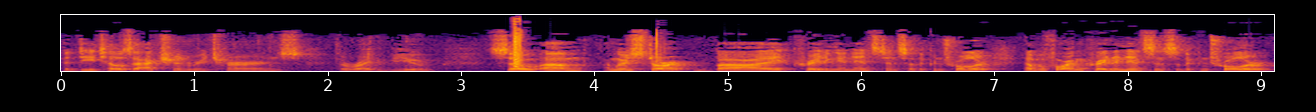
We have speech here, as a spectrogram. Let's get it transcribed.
the details action returns the right view. So um, I'm going to start by creating an instance of the controller. Now before I can create an instance of the controller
